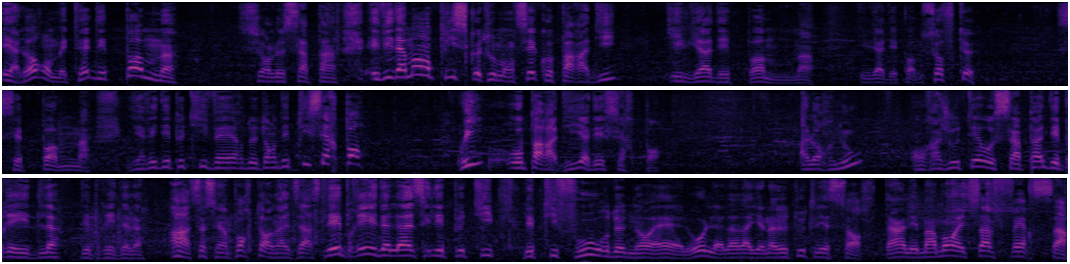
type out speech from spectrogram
Et alors on mettait des pommes sur le sapin. Évidemment, puisque tout le monde sait qu'au paradis, il y a des pommes. Il y a des pommes. Sauf que ces pommes, il y avait des petits vers dedans, des petits serpents. Oui, au paradis, il y a des serpents. Alors nous, on rajoutait au sapin des bridles. Des bridles. Ah, ça c'est important en Alsace. Les bridles, c'est les petits, les petits fours de Noël. Oh là là là, il y en a de toutes les sortes. Hein. Les mamans, elles savent faire ça.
